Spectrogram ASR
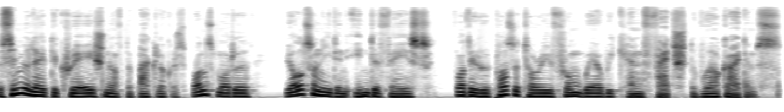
To simulate the creation of the backlog response model, we also need an interface for the repository from where we can fetch the work items.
